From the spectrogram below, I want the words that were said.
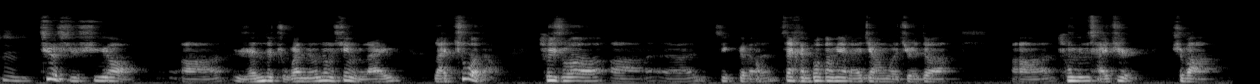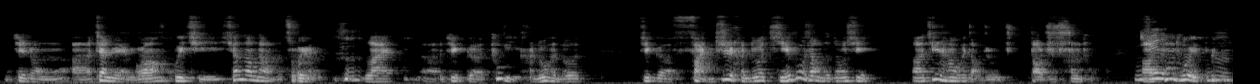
嗯，这是需要啊人的主观能动性来来做的。所以说啊呃，这个在很多方面来讲，我觉得啊聪明才智是吧？这种啊战略眼光会起相当大的作用，来呃这个处理很多很多这个反制很多结构上的东西啊，经常会导致导致冲突。啊，冲突也不是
